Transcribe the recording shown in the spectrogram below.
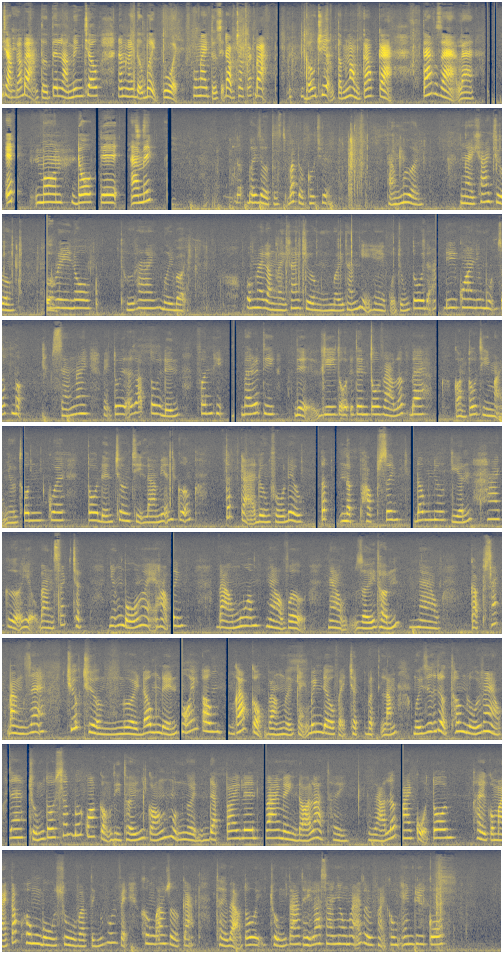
Xin chào các bạn, tớ tên là Minh Châu, năm nay tớ 7 tuổi. Hôm nay tớ sẽ đọc cho các bạn câu chuyện Tấm lòng cao cả. Tác giả là Edmondo de Amic. Bây giờ tớ sẽ bắt đầu câu chuyện. Tháng 10, ngày khai trường, Torino thứ hai 17. Hôm nay là ngày khai trường, mấy tháng nghỉ hè của chúng tôi đã đi qua như một giấc mộng. Sáng nay, mẹ tôi đã dắt tôi đến phân hiệu Baretti để ghi tôi, tên tôi vào lớp 3. Còn tôi thì mãi nhớ thôn quê tôi đến trường chỉ là miễn cưỡng. Tất cả đường phố đều tấp nập học sinh, đông như kiến, hai cửa hiệu bàn sách chật những bố mẹ học sinh vào mua nào vở nào, giấy thấn nào, cặp sách bằng da trước trường, người đông đến. Mỗi ông, gác cổng và người cảnh binh đều phải chật vật lắm mới giữ được thông lối vào. Ra, chúng tôi sắp bước qua cổng thì thấy có một người đặt tay lên. Vai mình đó là thầy giáo lớp hai của tôi. Thầy có mái tóc hung bù xù và tính vui vẻ, không bao giờ cạn. Thầy bảo tôi chúng ta thế là xa nhau mãi rồi phải không Enrico?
